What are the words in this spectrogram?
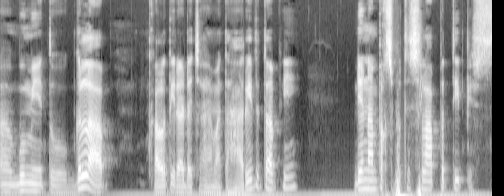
uh, bumi itu gelap kalau tidak ada cahaya matahari tetapi dia nampak seperti selaput tipis.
